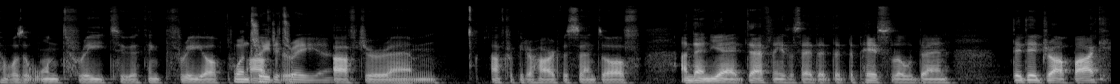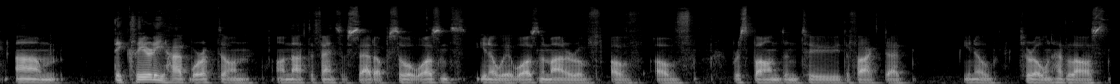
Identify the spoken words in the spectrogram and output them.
was it one three to I think three up One three to three, yeah. after um after Peter Harte was sent off, and then yeah definitely as I said that the, the pace slowed then. They did drop back. Um, they clearly had worked on on that defensive setup, so it wasn't you know it wasn't a matter of of of responding to the fact that you know Tyrone had lost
